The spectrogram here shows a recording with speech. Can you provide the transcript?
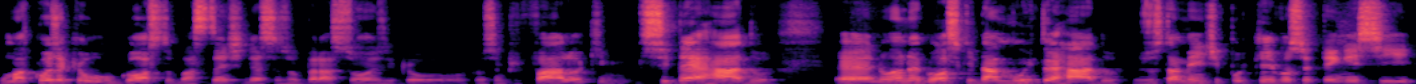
Uma coisa que eu gosto bastante dessas operações e que eu, que eu sempre falo é que se der errado, é, não é um negócio que dá muito errado, justamente porque você tem esse,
